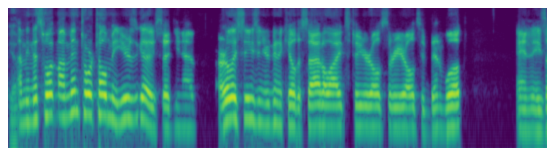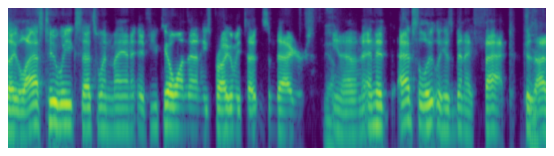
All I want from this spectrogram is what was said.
Yep. I mean, that's what my mentor told me years ago. He said, you know, early season you're going to kill the satellites, two year olds, three year olds who've been whooped. And he's like, the last two weeks, that's when, man, if you kill one, then he's probably going to be toting some daggers, Yeah. you know. And, and it absolutely has been a fact because Sure. I,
